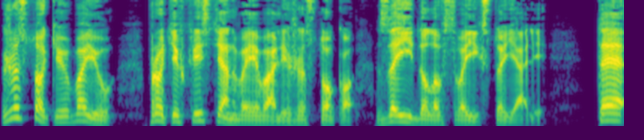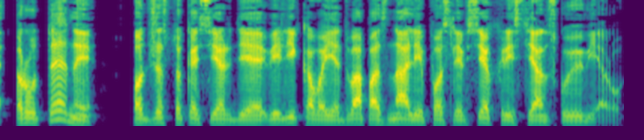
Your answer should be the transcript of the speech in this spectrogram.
жестокие в бою, против христиан воевали жестоко, за идолов своих стояли. Те Рутены от жестокосердия великого едва познали после всех христианскую веру.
